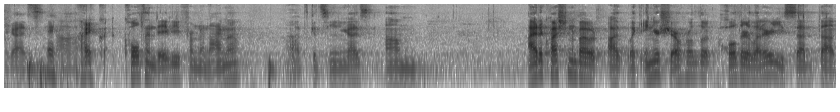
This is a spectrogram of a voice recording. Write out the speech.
Hey guys. Hey. Uh, hi, Colton Davey from Nanaimo. Uh, it's good seeing you guys. Um, I had a question about uh, like in your shareholder letter, you said that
